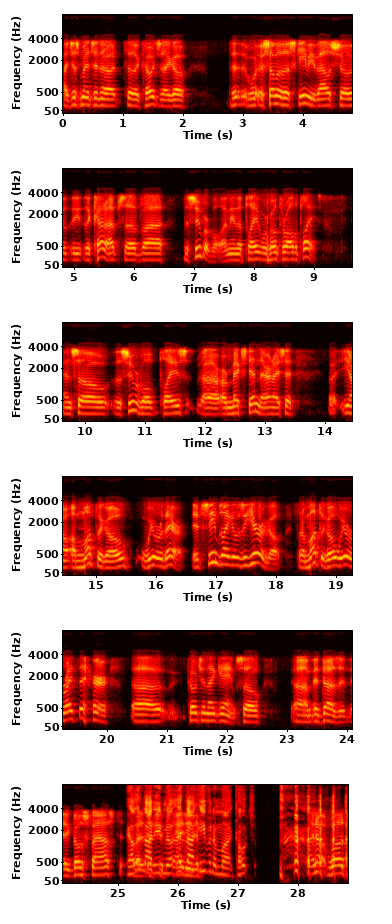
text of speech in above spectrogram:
I just mentioned uh, to the coaches, I go, the, some of the scheme evals show the, the cut ups of uh, the Super Bowl. I mean, the play we're going through all the plays, and so the Super Bowl plays uh, are mixed in there. And I said, uh, you know, a month ago we were there. It seems like it was a year ago, but a month ago we were right there uh, coaching that game. So um, it does. It, it goes fast. Hell, it's not it's even it's not to- even a month, coach. I know. Well, it's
